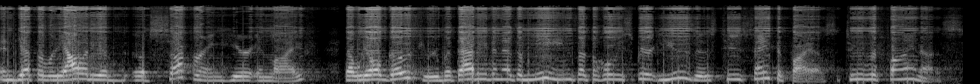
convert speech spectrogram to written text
And yet the reality of, of suffering here in life that we all go through, but that even as a means that the Holy Spirit uses to sanctify us, to refine us.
